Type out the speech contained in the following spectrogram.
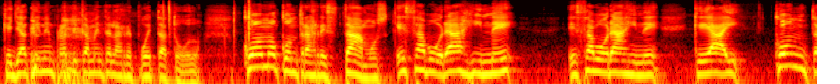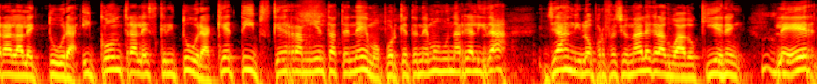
que ya tienen prácticamente la respuesta a todo. ¿Cómo contrarrestamos esa vorágine, esa vorágine que hay contra la lectura y contra la escritura. ¿Qué tips, qué herramientas tenemos? Porque tenemos una realidad. Ya ni los profesionales graduados quieren leer.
